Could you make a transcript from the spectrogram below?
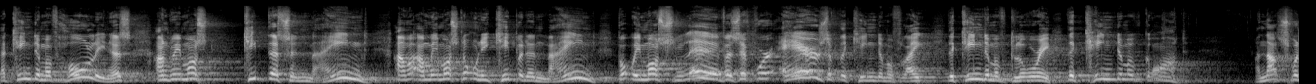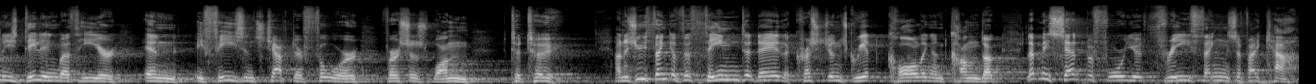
a kingdom of holiness, and we must keep this in mind. And we must not only keep it in mind, but we must live as if we're heirs of the kingdom of light, the kingdom of glory, the kingdom of God. And that's what he's dealing with here in Ephesians chapter 4, verses 1 to 2. And as you think of the theme today, the Christian's great calling and conduct, let me set before you three things if I can.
